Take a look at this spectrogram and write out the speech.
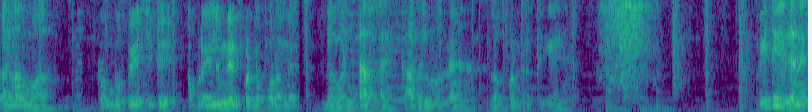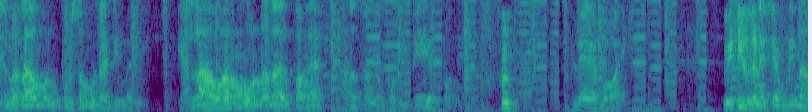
வேணாமா ரொம்ப பேசிட்டு அப்புறம் எலிமினேட் பண்ண போகிறாங்க இதை வந்துட்டான்ல காதல் மண்ண லவ் பண்ணுறதுக்கு வீட்டுக்கு கணேசனும் ராமரும் புருஷன் பொண்டாட்டி மாதிரி. எல்லா வாரமும் ஒன்றா தான் இருப்பாங்க. ஆனால் சண்டை போட்டுக்கிட்டே இருப்பாங்க. ப்ளே பாய் வீட்டு கணேசன் எப்படின்னா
